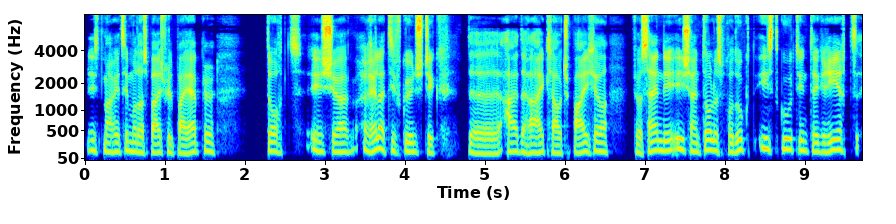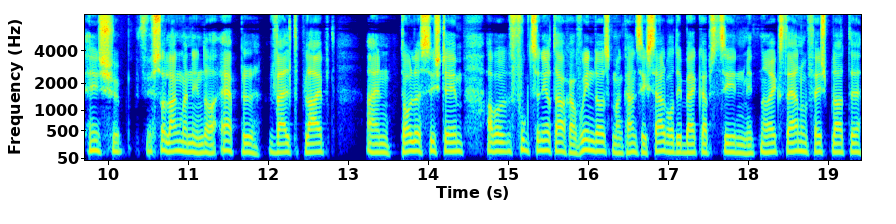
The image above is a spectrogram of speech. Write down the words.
ich mache jetzt immer das Beispiel bei Apple, dort ist ja relativ günstig der, der iCloud-Speicher fürs Handy, ist ein tolles Produkt, ist gut integriert, ist, solange man in der Apple-Welt bleibt, ein tolles System, aber funktioniert auch auf Windows. Man kann sich selber die Backups ziehen mit einer externen Festplatte,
